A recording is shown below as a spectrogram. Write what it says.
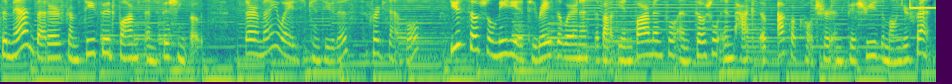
Demand better from seafood farms and fishing boats. There are many ways you can do this. For example, use social media to raise awareness about the environmental and social impacts of aquaculture and fisheries among your friends.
